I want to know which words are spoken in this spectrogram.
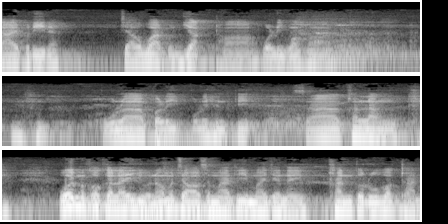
ตายพอดีนะเจ้าวาดก็ยะถาวริวหาปุราปริปุเรนติ สาขลัง โอ้ยมันก็กระไรอยู่เนาะมันจะเอาสมาธิมาจากไหน คันก็รู้ว่าคัน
